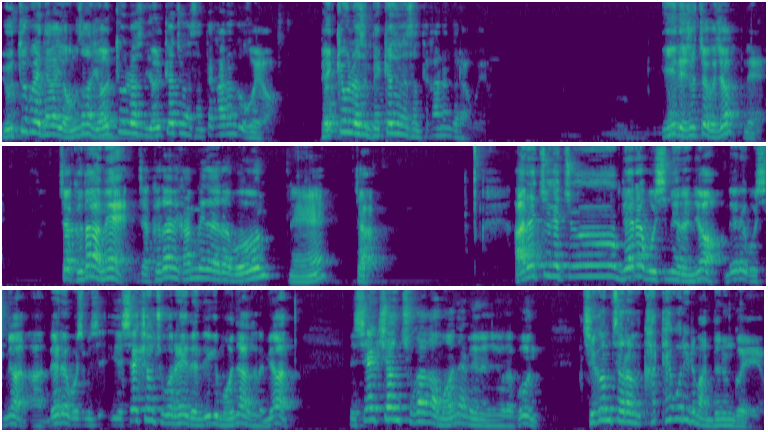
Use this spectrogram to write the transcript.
유튜브에 내가 영상을 10개 올렸으면 10개 중에 선택하는 거고요. 100개 올렸으면 100개 중에 선택하는 거라고요. 이해되셨죠? 그죠? 네. 자, 그 다음에, 자, 그 다음에 갑니다, 여러분. 네. 자, 아래쪽에 쭉 내려보시면은요, 내려보시면, 아, 내려보시면 시- 섹션 추가를 해야 되는데 이게 뭐냐, 그러면, 이 섹션 추가가 뭐냐면은 여러분, 지금처럼 카테고리를 만드는 거예요.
